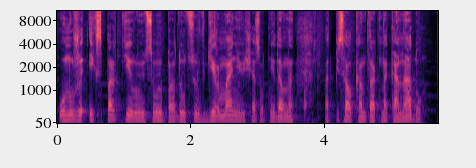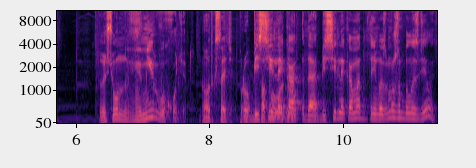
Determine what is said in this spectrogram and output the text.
он уже экспортирует свою продукцию в Германию. Сейчас вот недавно подписал контракт на Канаду. То есть он в мир выходит. Ну вот, кстати, про, Без, по, сильной, поводу, да, без сильной команды это невозможно было сделать.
